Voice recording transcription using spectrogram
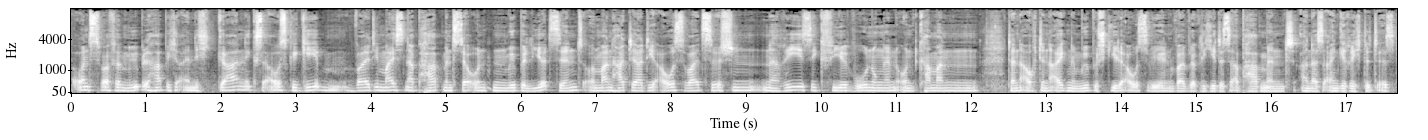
Und zwar für Möbel habe ich eigentlich gar nichts ausgegeben, weil die meisten Apartments da unten möbliert sind und man hat ja die Auswahl zwischen riesig viel Wohnungen und kann man dann auch den eigenen Möbelstil auswählen, weil wirklich jedes Apartment anders eingerichtet ist.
